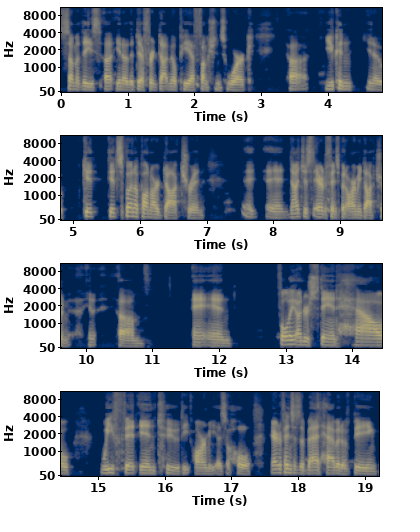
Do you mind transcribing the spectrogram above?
some of these, uh, you know, the different DOTMLPF functions work. Uh, you can, you know, get get spun up on our doctrine, and, and not just air defense, but Army doctrine, you know, um, and, and fully understand how we fit into the Army as a whole. Air defense has a bad habit of being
